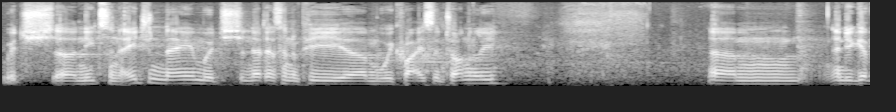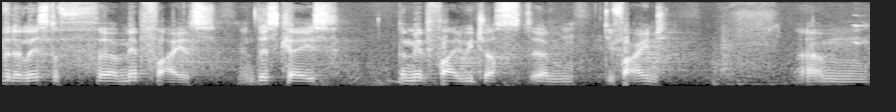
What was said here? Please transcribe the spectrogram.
which uh, needs an agent name, which NetSNMP um, requires internally. Um, and you give it a list of uh, MIB files. In this case, the MIB file we just um, defined. Um,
